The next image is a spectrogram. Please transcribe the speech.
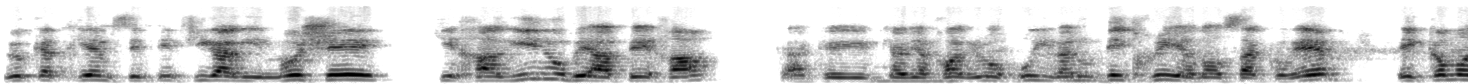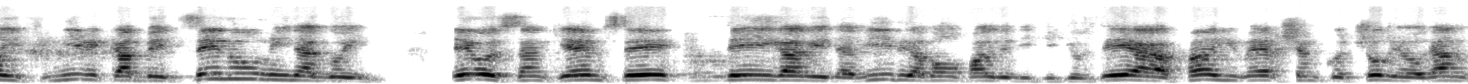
Le quatrième, c'était Filari Moshe, qui ou Beapecha, il va nous détruire dans sa colère. Et comment il finit Minagoim. Et le cinquième, c'est Teigar et David. Là-bas, on parle de difficultés. À la fin, Yuver Shem Kocho et Ogan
